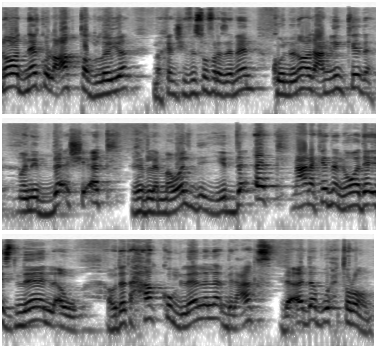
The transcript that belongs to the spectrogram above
نقعد ناكل على الطبلية. ما كانش في سفرة زمان. كنا نقعد عاملين كده. ما نبدأش أكل غير لما والدي يبدأ أكل. معنى كده إن هو ده إذلال أو أو ده تحكم. لا لا لا بالعكس ده أدب واحترام.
